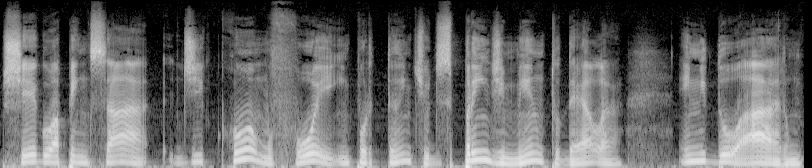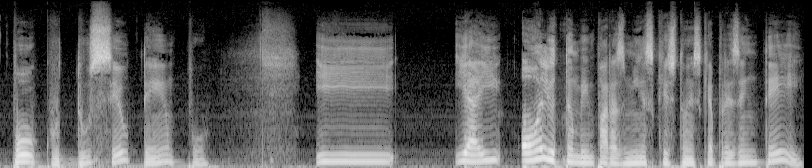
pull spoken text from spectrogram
chego a pensar de como foi importante o desprendimento dela em me doar um pouco do seu tempo. E, e aí olho também para as minhas questões que apresentei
